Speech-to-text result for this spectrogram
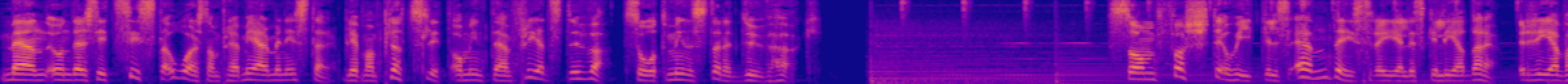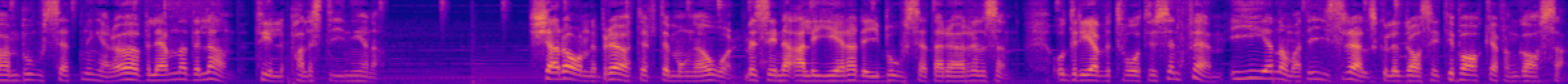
Men under sitt sista år som premiärminister blev han plötsligt, om inte en fredsduva, så åtminstone duvhök. Som första och hittills enda israeliske ledare rev han bosättningar och överlämnade land till palestinierna. Sharon bröt efter många år med sina allierade i bosättarrörelsen och drev 2005 igenom att Israel skulle dra sig tillbaka från Gaza.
